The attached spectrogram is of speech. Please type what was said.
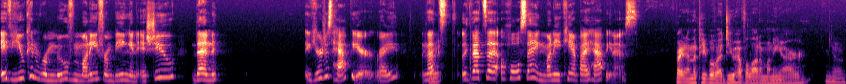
if you can remove money from being an issue, then you're just happier, right? And that's like that's a whole saying, money can't buy happiness. right and the people that do have a lot of money are you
